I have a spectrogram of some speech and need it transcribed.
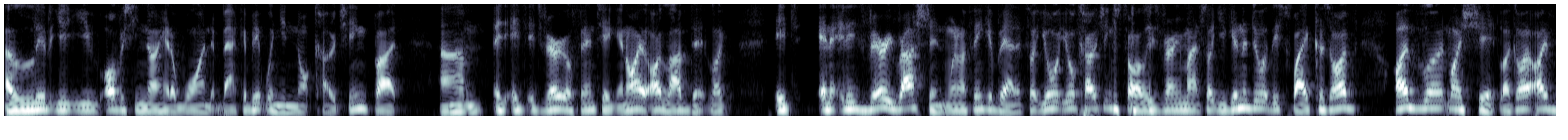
a little, you, you obviously know how to wind it back a bit when you're not coaching, but um, mm-hmm. it, it, it's very authentic. And I, I loved it. Like, it's and it is very Russian when I think about it. It's like your your coaching style is very much like you're going to do it this way because I've I've learnt my shit. Like I, have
